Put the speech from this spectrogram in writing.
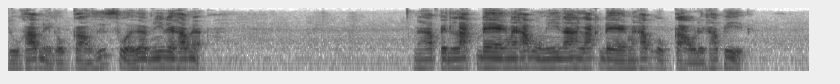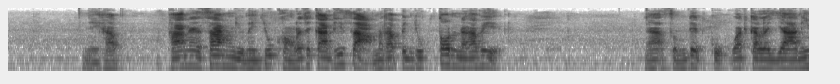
ดูครับนี่เก่าๆสวยๆแบบนี้เลยครับเนี่ย นะครับเป็นลักแดงนะครับตรงนี้นะลักแดงนะครับเก่าๆเลยครับพี่ นี่ครับพระเนี่ยสร้างอยู่ในยุคของรัชกาลที่สามนะครับ เป็นยุคต้นนะครับพี่นะสมเด็จกุวัดกัลยาณิ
